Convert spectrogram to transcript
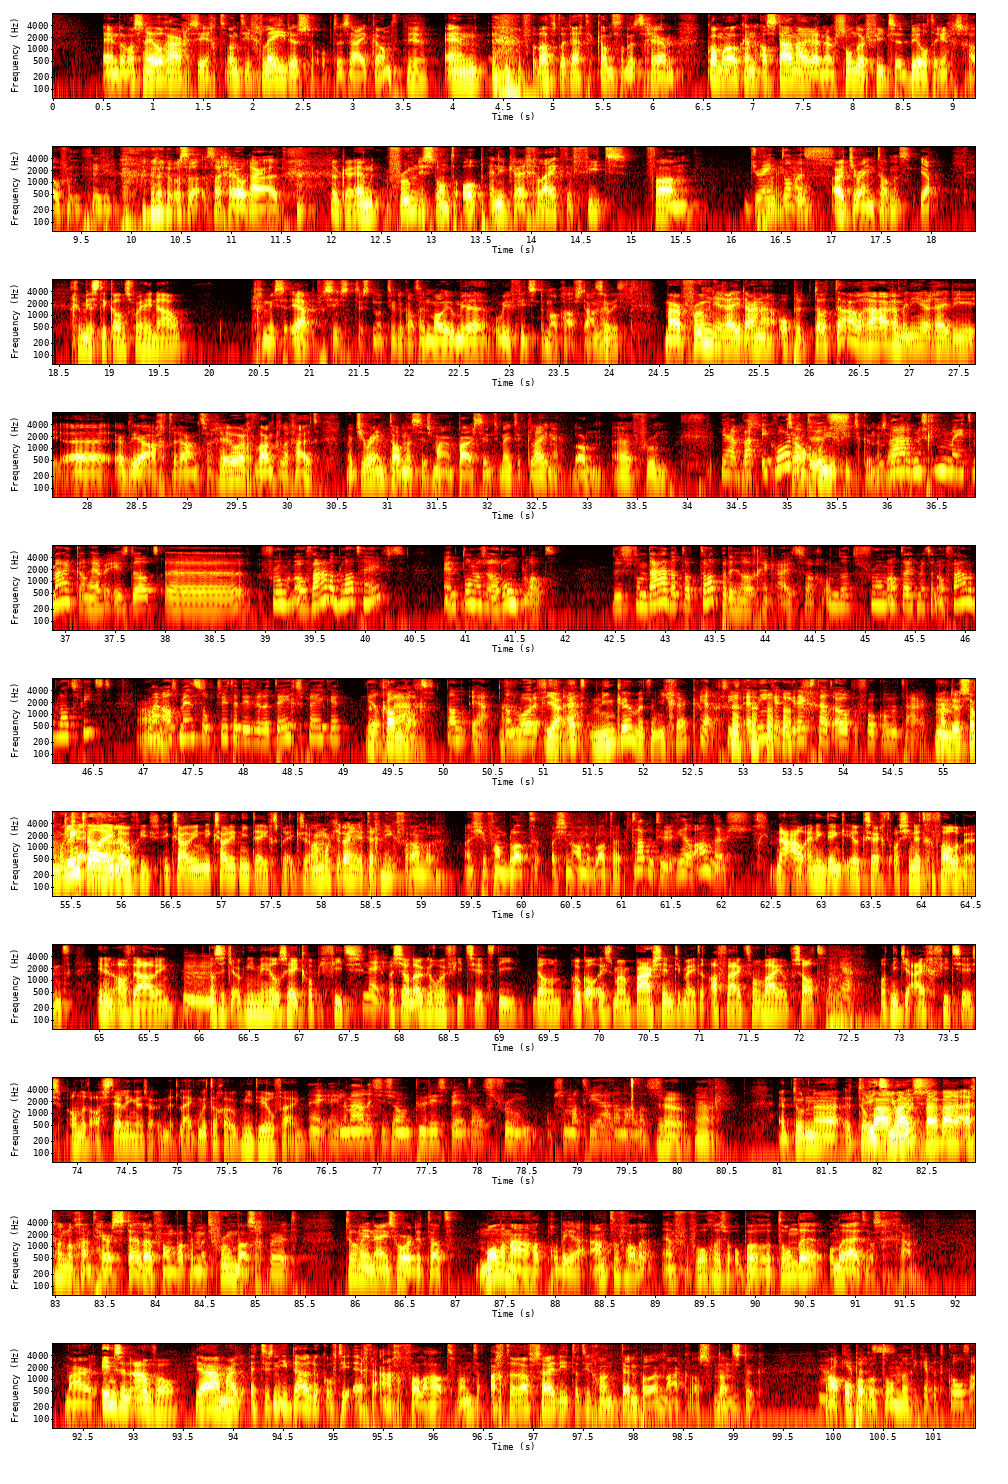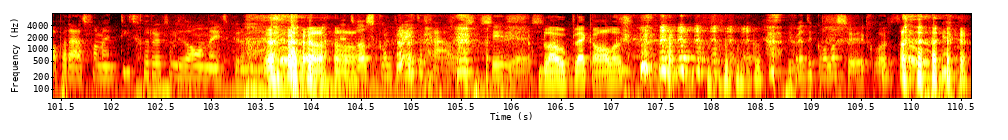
En dat was een heel raar gezicht, want die gleed dus op de zijkant. Ja. En vanaf de rechterkant van het scherm kwam er ook een Astana-renner zonder fiets het beeld ingeschoven. dat was, zag er heel raar uit. Oké. En Froome die stond op en die kreeg gelijk de fiets van... Van- Thomas. Oh, Geraint Thomas, ja. Gemiste kans voor Henao. Gemiste, ja, precies. Het is natuurlijk altijd mooi om je, om je fiets te mogen afstaan. hè? Zo is het. Maar Froome die reed daarna op een totaal rare manier reed die, eh, er weer achteraan. Het zag er heel erg wankelig uit. Maar Geraint Thomas is maar een paar centimeter kleiner dan eh Froome. Ja, Dus waar, ik Het hoorde zou een dus... goede fiets kunnen zijn. Waar het misschien mee te maken kan hebben, is dat eh Froome een ovale blad heeft en Thomas een rond blad. Dus vandaar dat dat trappen er heel gek uitzag. Omdat Froome altijd met een ovale blad fietst. Ah. Maar als mensen op Twitter dit willen tegenspreken, heel Dan kan graag. dat. Dan, ja, dan hoor ik Via het het Nienke met een Y. Ja, precies. En Nienke Y staat open voor commentaar. Maar dus dan moet Klinkt je wel even- heel logisch. Ik zou, ik zou dit niet tegenspreken zo. Maar moet je dan je techniek veranderen? Als je, van blad, als je een ander blad hebt. Trap natuurlijk heel anders. Nou, en ik denk eerlijk gezegd, als je net gevallen bent in een afdaling, Hmm. dan zit je ook niet meer heel zeker op je fiets. Nee. Als je dan ook nog op een fiets zit die dan ook al is het maar een paar centimeter afwijkt van waar je op zat, Ja, wat niet je eigen fiets is, andere afstellingen, zo, dat lijkt me toch ook niet heel fijn. nee, helemaal als je zo'n purist bent als Froome op zijn materiaal en alles. Ja. Ja. En toen, eh, toen waren wij, wij waren eigenlijk nog aan het herstellen van wat er met Froome was gebeurd. Toen we ineens hoorden dat Mollema had proberen aan te vallen en vervolgens op een rotonde onderuit was gegaan. Maar In zijn aanval. ja, maar het is niet duidelijk of hij echt aangevallen had. Want achteraf zei hij dat hij gewoon tempo aan het maken was op dat Hmm. stuk. Ja, Maar ik op heb een het- rotonde. Ik heb het golfapparaat van mijn tiet gerukt om dit allemaal mee te kunnen maken. het was complete chaos. Serieus. Blauwe plekken, alles. Je bent een connoisseur, ik hoor het.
